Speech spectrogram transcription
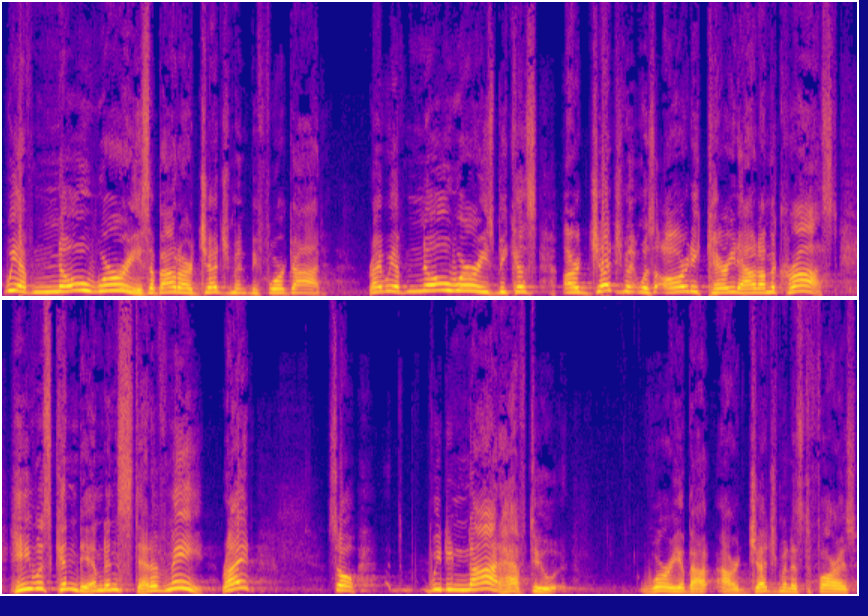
we have no worries about our judgment before God, right? We have no worries because our judgment was already carried out on the cross. He was condemned instead of me, right? So we do not have to worry about our judgment as far as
